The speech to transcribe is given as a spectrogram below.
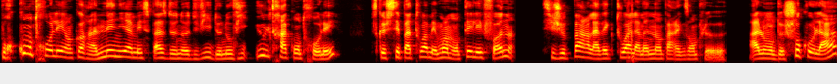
pour contrôler encore un énième espace de notre vie, de nos vies ultra contrôlées, parce que je sais pas toi, mais moi, mon téléphone, si je parle avec toi là maintenant, par exemple, euh, allons de chocolat,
